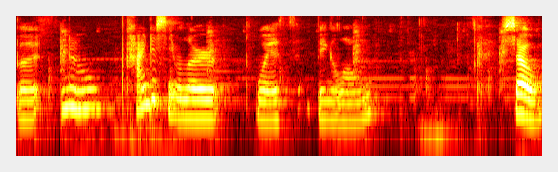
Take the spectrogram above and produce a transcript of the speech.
But you know, kind of similar with being alone. So,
